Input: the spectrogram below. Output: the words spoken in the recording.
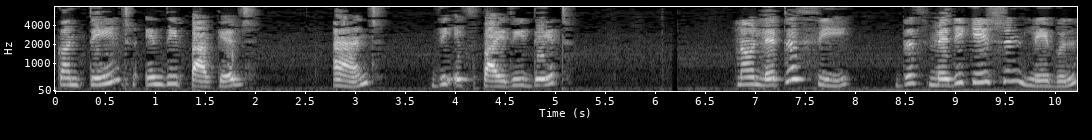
contained in the package and the expiry date. Now let us see this medication label.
